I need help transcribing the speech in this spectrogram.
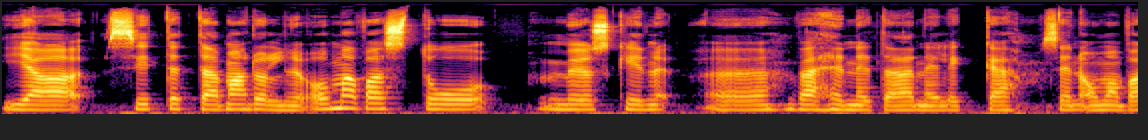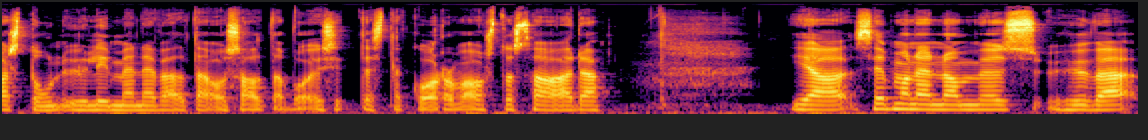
Ja sitten tämä mahdollinen omavastuu myöskin vähennetään, eli sen oman vastuun ylimenevältä osalta voi sitten sitä korvausta saada. Ja semmoinen on myös hyvä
